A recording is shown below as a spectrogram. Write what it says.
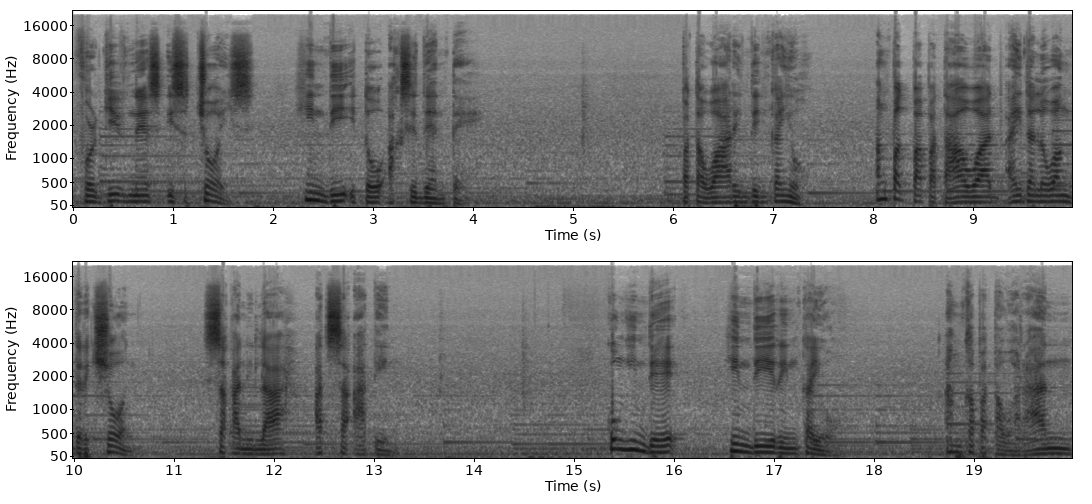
forgiveness is a choice, hindi ito aksidente. Patawarin din kayo. Ang pagpapatawad ay dalawang direksyon, sa kanila at sa atin. Kung hindi, hindi rin kayo. Ang kapatawaran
